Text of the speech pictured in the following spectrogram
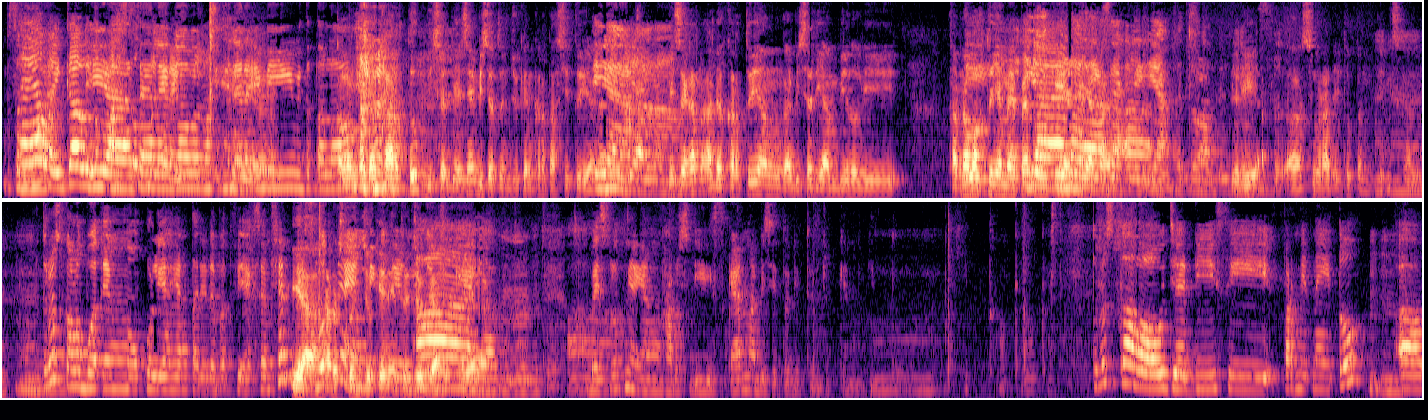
Saya legal untuk iya, masuk saya negara legal ini. masuk negara Iya. ini minta tolong Kalau nggak ada kartu bisa biasanya bisa tunjukin kertas itu ya kan. iya Iya, iya. Biasanya kan ada kartu yang nggak bisa diambil di karena Di- waktunya mepet iya, mungkin nah, ya kan. exactly, iya, Bisa betul. Jadi uh, surat itu penting sekali. Hmm, terus kalau buat yang mau kuliah yang tadi dapat fee exemption Iya, base load-nya harus yang tunjukin itu juga. ah, ditunjukin. iya, Hmm. betul, betul. Ah. base load-nya yang harus di scan habis itu ditunjukin gitu. Terus kalau jadi si permitnya itu eh,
